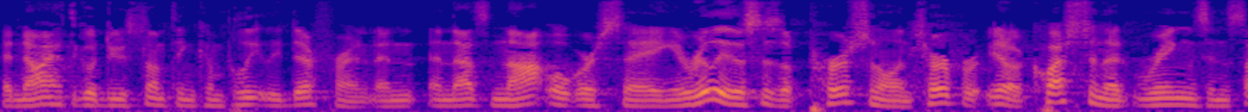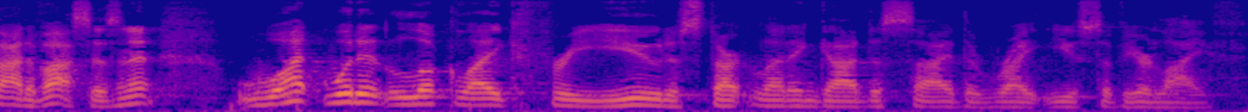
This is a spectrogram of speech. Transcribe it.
And now I have to go do something completely different. And, and that's not what we're saying. And really, this is a personal interpret, you know, question that rings inside of us, isn't it? What would it look like for you to start letting God decide the right use of your life?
